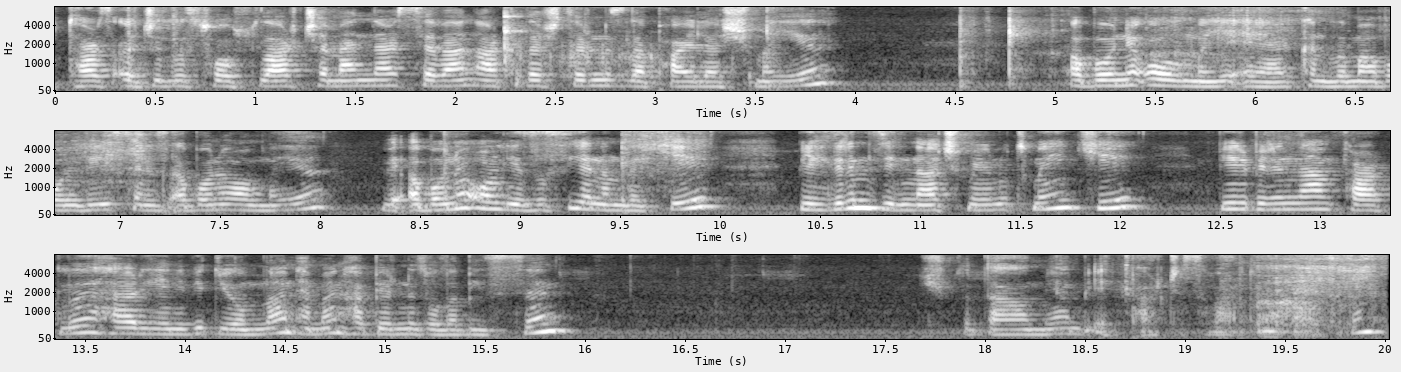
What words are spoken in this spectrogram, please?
bu tarz acılı soslar, çemenler seven arkadaşlarınızla paylaşmayı, abone olmayı eğer kanalıma abone değilseniz abone olmayı ve abone ol yazısı yanındaki bildirim zilini açmayı unutmayın ki birbirinden farklı her yeni videomdan hemen haberiniz olabilsin. Şurada dağılmayan bir et parçası vardı onu kaldırın.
